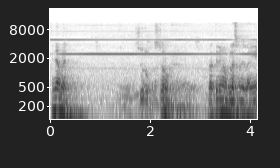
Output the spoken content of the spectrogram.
ini apa ini? Suruh. Suruh. Berarti 15 menit lagi.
